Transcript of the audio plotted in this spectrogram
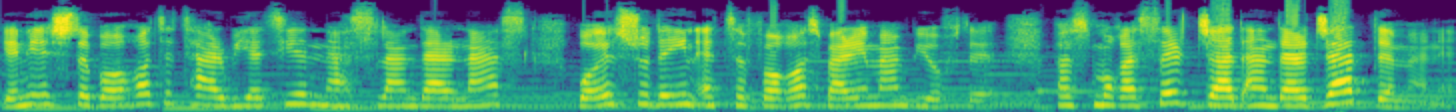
یعنی اشتباهات تربیتی نسلا در نسل باعث شده این اتفاقات برای من بیفته. پس مقصر جد در جد منه.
